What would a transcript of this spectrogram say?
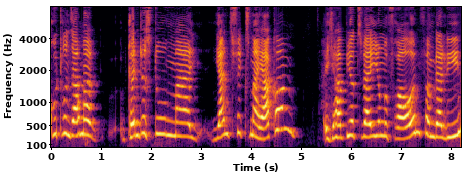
Gudrun, sag mal, könntest du mal ganz fix mal herkommen? Ich habe hier zwei junge Frauen von Berlin,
